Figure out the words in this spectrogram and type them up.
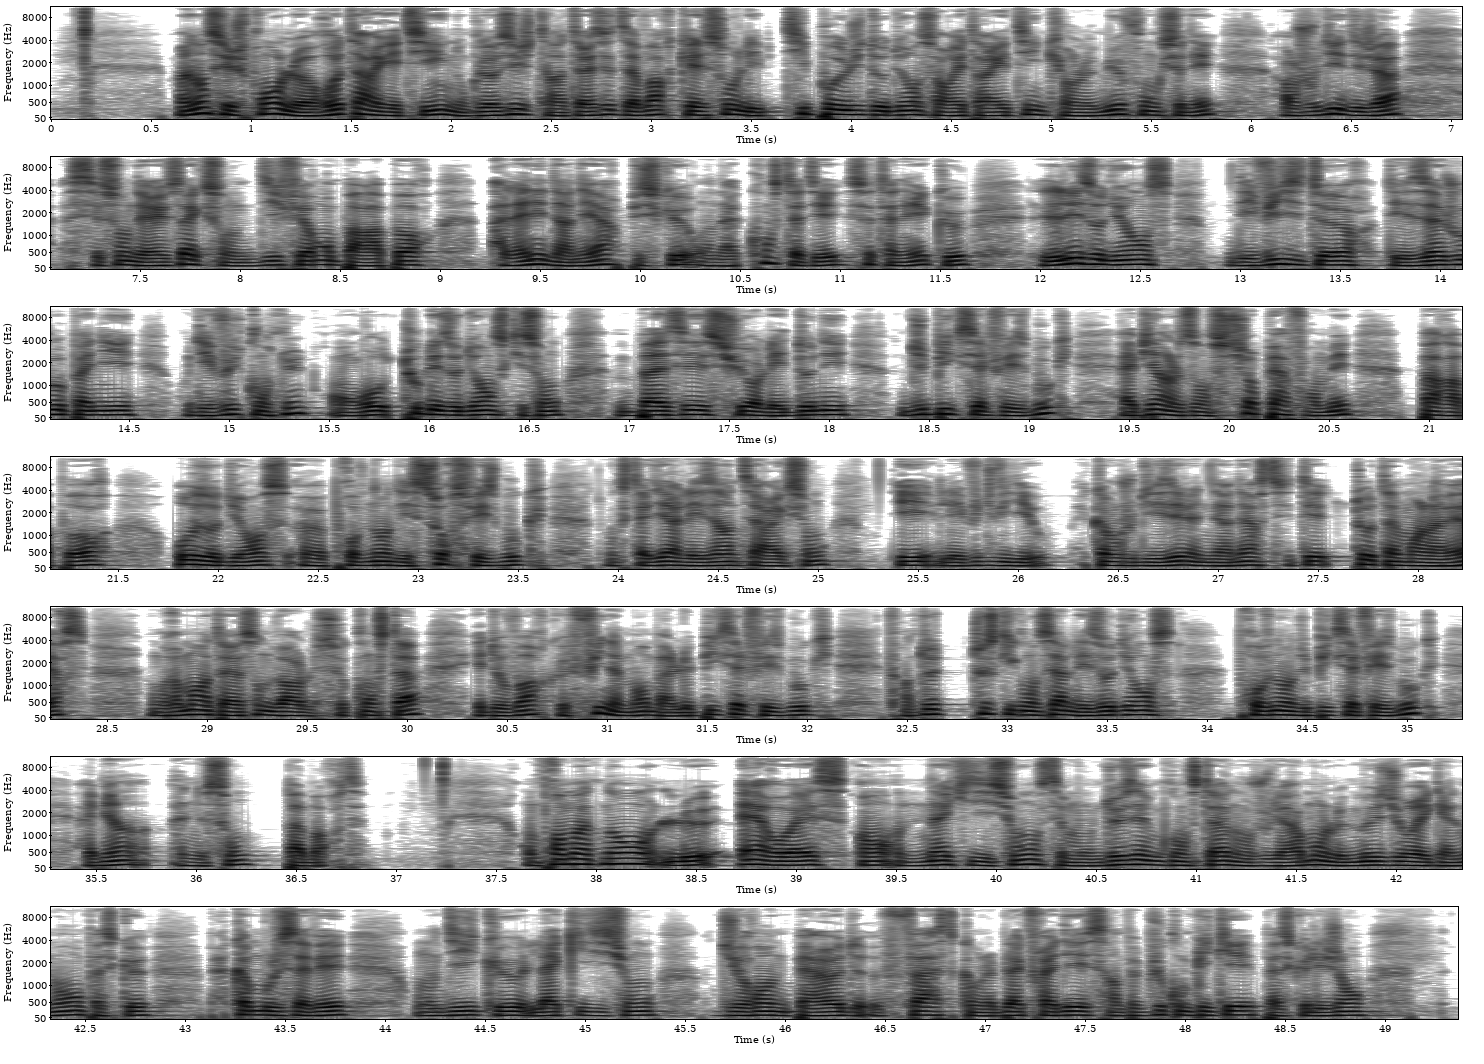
Maintenant, si je prends le retargeting, donc là aussi j'étais intéressé de savoir quelles sont les typologies d'audience en retargeting qui ont le mieux fonctionné. Alors je vous dis déjà, ce sont des résultats qui sont différents par rapport à l'année dernière, puisqu'on a constaté cette année que les audiences des visiteurs, des ajouts au panier ou des vues de contenu, en gros toutes les audiences qui sont basées sur les données du pixel Facebook, eh bien elles ont surperformé par rapport aux audiences euh, provenant des sources Facebook, donc c'est-à-dire les interactions et les vues de vidéo. Et comme je vous disais l'année dernière, c'était totalement l'inverse. Donc vraiment intéressant de voir ce constat et de voir que finalement, bah, le pixel Facebook, enfin tout, ce qui concerne les audiences provenant du pixel Facebook, eh bien, elles ne sont pas mortes. On prend maintenant le ROS en acquisition. C'est mon deuxième constat, donc je voulais vraiment le mesurer également parce que, bah, comme vous le savez, on dit que l'acquisition durant une période fast comme le Black Friday, c'est un peu plus compliqué parce que les gens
